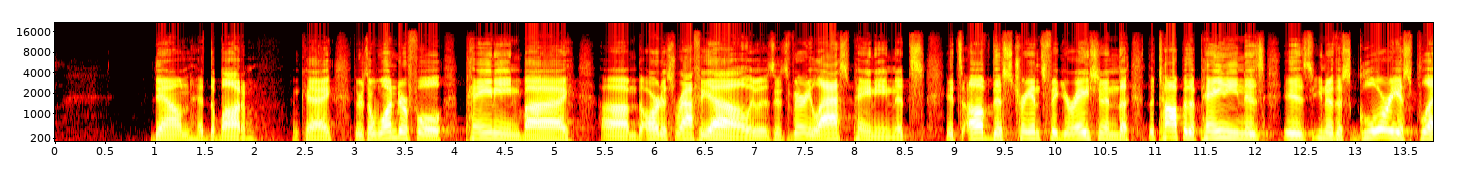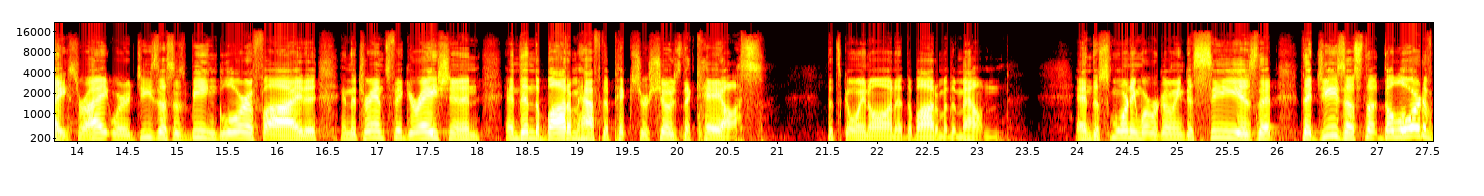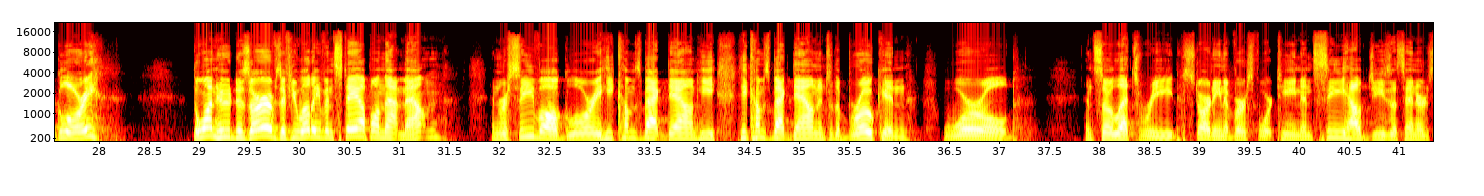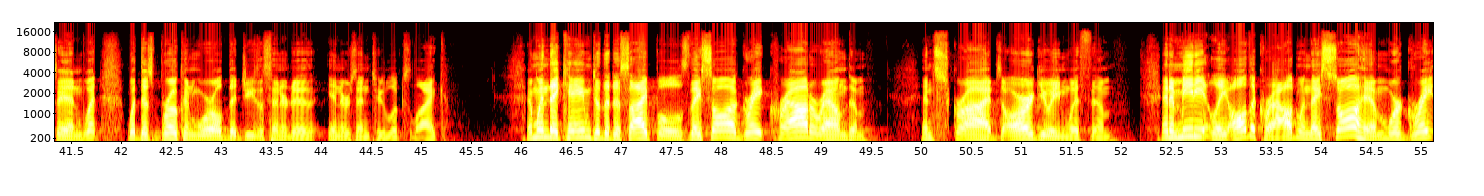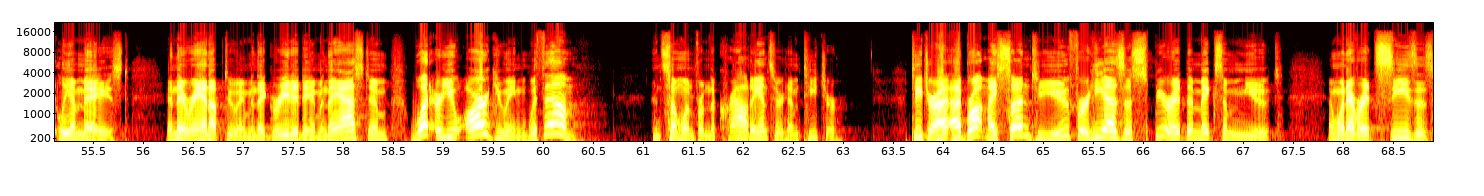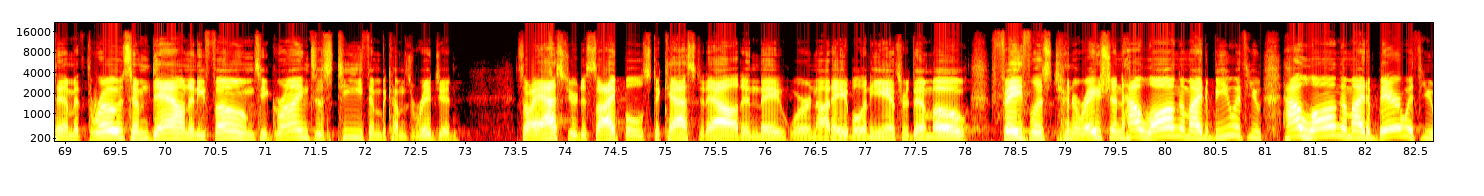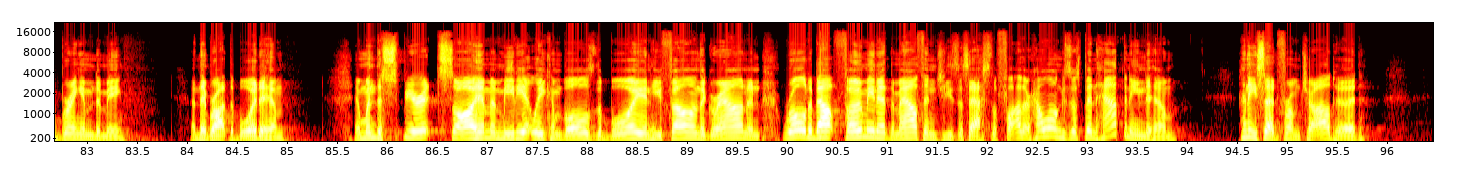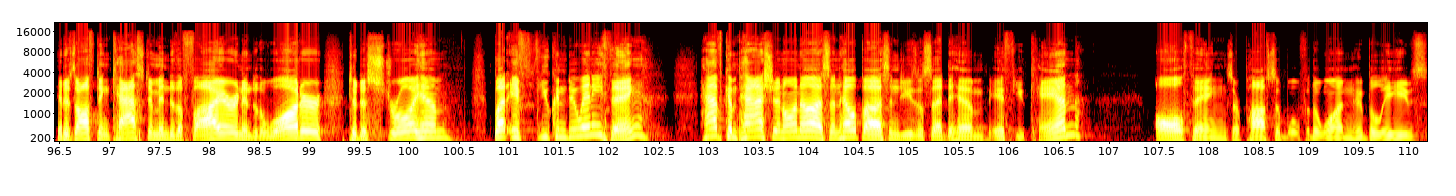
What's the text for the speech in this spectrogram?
down at the bottom okay? There's a wonderful painting by um, the artist raphael. It was his very last painting. It's, it's of this transfiguration. The, the top of the painting is, is you know this glorious place right? Where jesus is being glorified in the transfiguration. And then the bottom half of the picture shows the chaos that's going on at the bottom of the mountain. And this morning what we're going to see is that, that jesus the, the lord of glory the one who deserves if you will to even stay up on that mountain and receive all glory, he comes back down. He, he comes back down into the broken world. And so let's read, starting at verse 14, and see how Jesus enters in, what, what this broken world that Jesus entered, enters into looks like. And when they came to the disciples, they saw a great crowd around them and scribes arguing with them. And immediately all the crowd, when they saw him, were greatly amazed. And they ran up to him and they greeted him and they asked him, What are you arguing with them? And someone from the crowd answered him, Teacher, Teacher, I, I, brought my son to you, for he has a spirit that makes him mute. And whenever it seizes him, it throws him down, and he foams. He grinds his teeth and becomes rigid. So I asked your disciples to cast it out, and they were not able. And he answered them, Oh, faithless generation, how long am I to be with you? How long am I to bear with you? Bring him to me. And they brought the boy to him. And when the spirit saw him, immediately convulsed the boy, and he fell on the ground and rolled about, foaming at the mouth. And Jesus asked the father, How long has this been happening to him? And he said, From childhood. It has often cast him into the fire and into the water to destroy him. But if you can do anything, have compassion on us and help us. And Jesus said to him, If you can, all things are possible for the one who believes.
